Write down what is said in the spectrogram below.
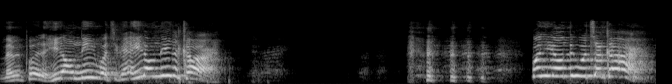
Let me put it. He don't need what you have. He don't need a car. what are you gonna do with your car?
